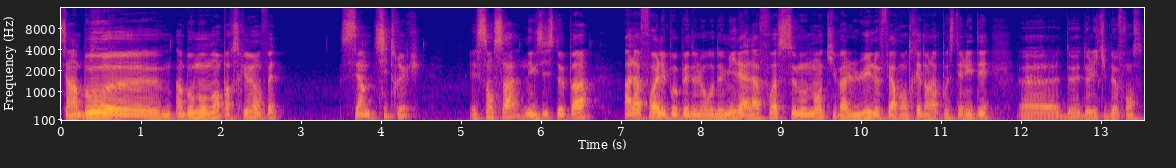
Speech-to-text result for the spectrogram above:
c'est un beau, euh, un beau moment parce que en fait, c'est un petit truc et sans ça n'existe pas à la fois l'épopée de l'Euro 2000 et à la fois ce moment qui va lui le faire rentrer dans la postérité euh, de, l'équipe de France.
